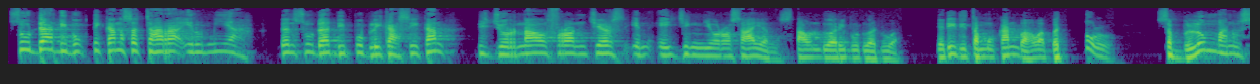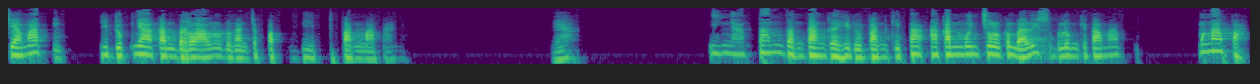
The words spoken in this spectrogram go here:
Sudah dibuktikan secara ilmiah dan sudah dipublikasikan di jurnal Frontiers in Aging Neuroscience tahun 2022. Jadi ditemukan bahwa betul sebelum manusia mati, hidupnya akan berlalu dengan cepat di depan matanya. Ya, ingatan tentang kehidupan kita akan muncul kembali sebelum kita mati. Mengapa?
